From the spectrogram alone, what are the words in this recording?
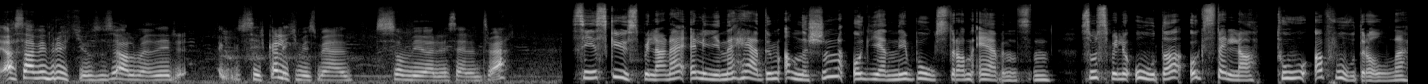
Altså, Vi bruker jo sosiale medier ca. like mye som, jeg, som vi gjør i serien, tror jeg. Sier skuespillerne Eline Hedum Andersen og Jenny Bogstrand Evensen, som spiller Oda og Stella, to av hovedrollene.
